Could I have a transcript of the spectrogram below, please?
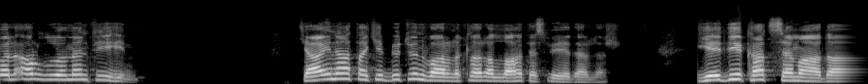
vel ardu men fihin. Kainattaki bütün varlıklar Allah'ı tesbih ederler. Yedi kat semada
